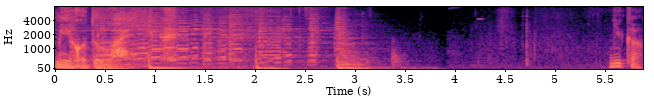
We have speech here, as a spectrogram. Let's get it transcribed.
Мій годувальник. Ника,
